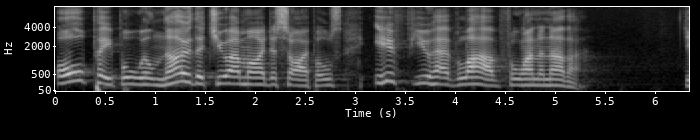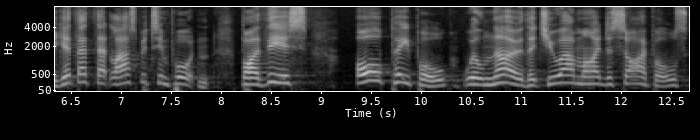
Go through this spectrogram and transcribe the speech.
all people will know that you are my disciples if you have love for one another. Do you get that? That last bit's important. By this, all people will know that you are my disciples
